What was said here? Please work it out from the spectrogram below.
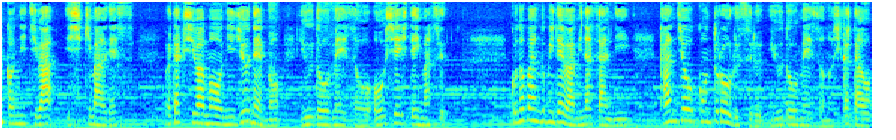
んこんにちは。石木真です。私はもう20年も誘導瞑想をお教えしています。この番組では皆さんに感情をコントロールする誘導瞑想の仕方を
